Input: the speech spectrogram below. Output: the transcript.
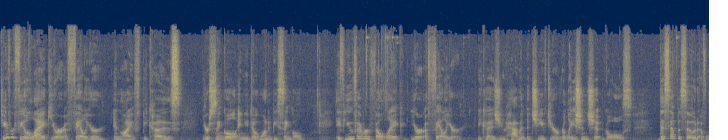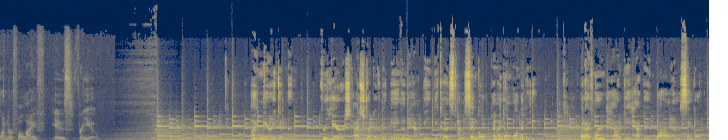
Do you ever feel like you're a failure in life because you're single and you don't want to be single? If you've ever felt like you're a failure because you haven't achieved your relationship goals, this episode of One-Derful Life is for you. I'm Mary Dittman. For years, I struggled with being unhappy because I'm single and I don't want to be. But I've learned how to be happy while I'm single.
